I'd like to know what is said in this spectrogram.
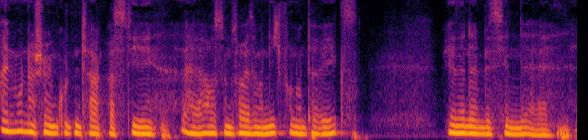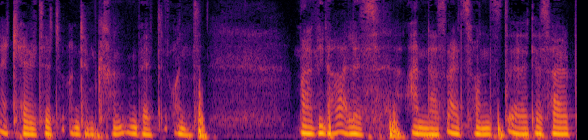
Einen wunderschönen guten Tag, Basti. Äh, ausnahmsweise mal nicht von unterwegs. Wir sind ein bisschen äh, erkältet und im Krankenbett und mal wieder alles anders als sonst. Äh, deshalb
